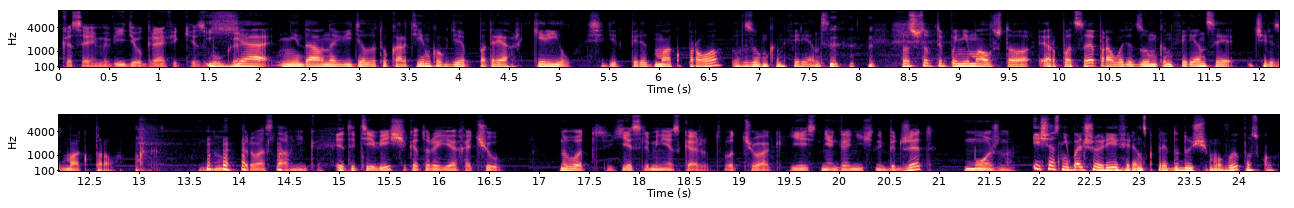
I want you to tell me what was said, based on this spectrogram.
касаемо видео, графики, звука. Я недавно видел эту картинку, где патриарх Кирилл сидит перед Mac Pro в Zoom-конференции. Просто чтобы ты понимал, что РПЦ проводит Zoom-конференции через Mac Pro. Ну, православненько. Это те вещи, которые я хочу. Ну вот, если мне скажут, вот, чувак, есть неограниченный бюджет, можно. И сейчас небольшой референс к предыдущему выпуску.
